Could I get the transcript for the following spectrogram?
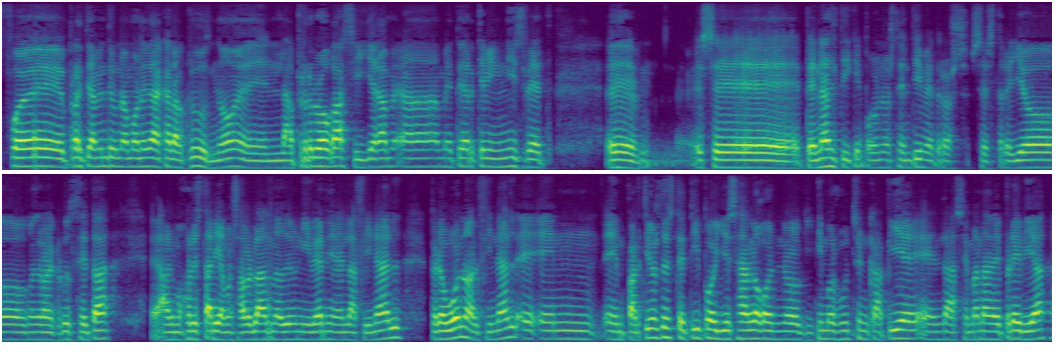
fue prácticamente una moneda cara a cruz, ¿no? En la prórroga, si llega a meter Kevin Nisbet eh, ese penalti que por unos centímetros se estrelló contra la cruceta, a lo mejor estaríamos hablando de un Ibernia en la final, pero bueno, al final eh, en, partidos de este tipo, y es algo en lo que hicimos mucho hincapié en la semana de previa,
